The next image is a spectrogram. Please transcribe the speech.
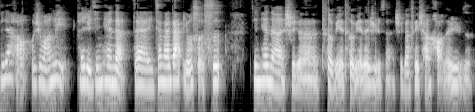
大家好，我是王丽，开始今天的在加拿大有所思。今天呢是个特别特别的日子，是个非常好的日子。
